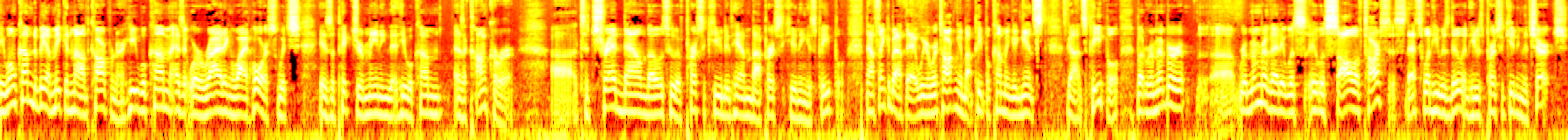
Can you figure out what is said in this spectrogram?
he won't come to be a meek and mild carpenter. He will come, as it were, riding a white horse, which is a picture meaning that he will come as a conqueror uh, to tread down those who have persecuted him by persecuting his people. Now, think about that. We're, we're talking about people coming against God's people, but remember, uh, remember that it was it was Saul of Tarsus. That's what he was doing. He was persecuting the church.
